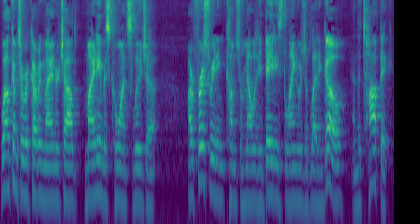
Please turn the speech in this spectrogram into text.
Welcome to Recovering My Inner Child. My name is Kawan Saluja. Our first reading comes from Melody Beattie's The Language of Letting Go, and the topic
